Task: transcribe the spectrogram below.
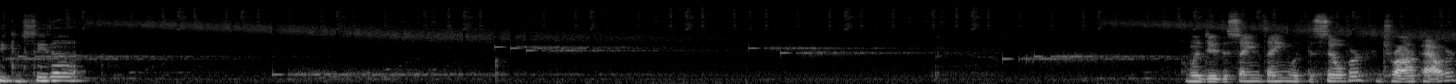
you can see that. I'm going to do the same thing with the silver dry powder.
